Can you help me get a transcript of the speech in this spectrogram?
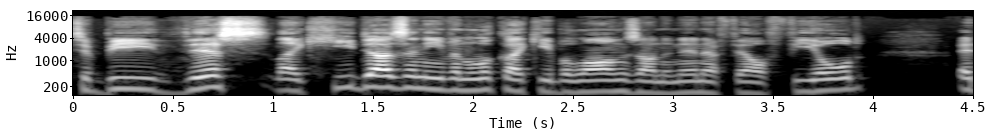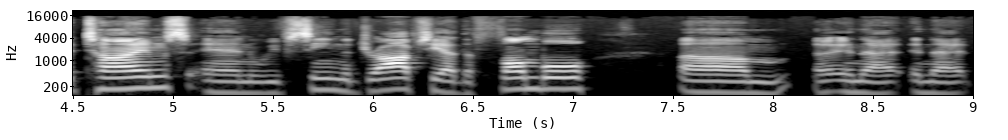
to be this like he doesn't even look like he belongs on an NFL field at times. And we've seen the drops. He had the fumble um, in that in that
